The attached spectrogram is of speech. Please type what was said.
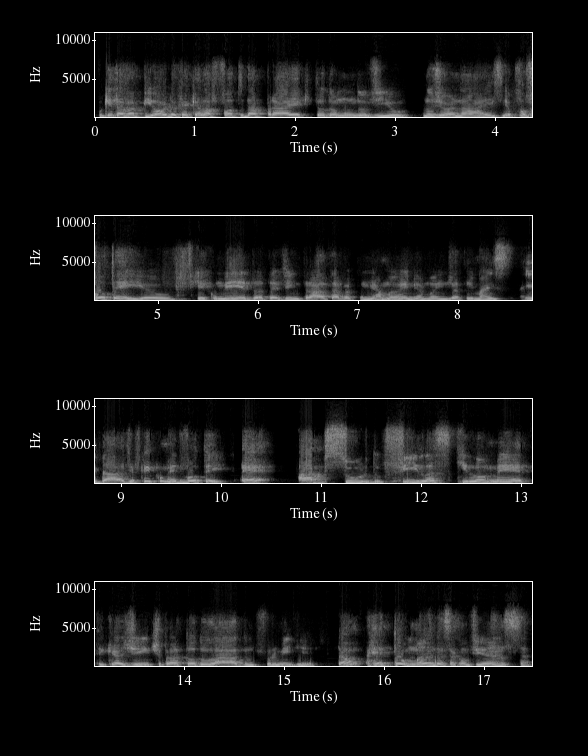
Porque estava pior do que aquela foto da praia que todo mundo viu nos jornais. Eu voltei, eu fiquei com medo até de entrar, estava com minha mãe, minha mãe já tem mais idade, eu fiquei com medo e voltei. É absurdo, filas quilométricas, gente para todo lado, um formigueiro. Então, retomando essa confiança,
